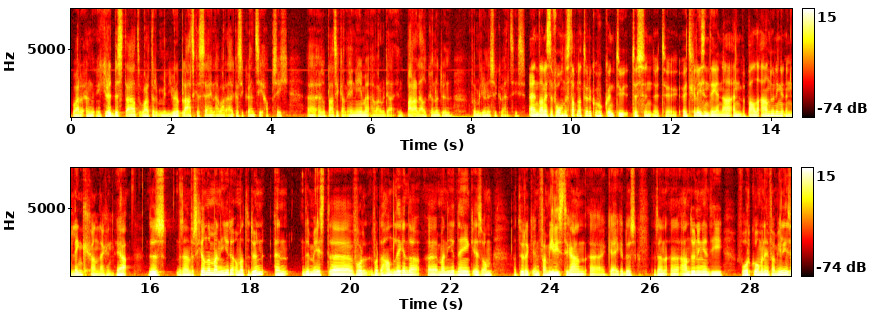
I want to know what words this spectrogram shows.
waar een, een, grid bestaat, waar er miljoenen plaatsjes zijn en waar elke sequentie op zich uh, een plaatsje kan innemen en waar we dat in parallel kunnen doen voor miljoenen sequenties. En dan is de volgende stap natuurlijk, hoe kunt u tussen het uitgelezen DNA en bepaalde aandoeningen een link gaan leggen? Ja, dus er zijn verschillende manieren om dat te doen en de meest uh, voor, voor de hand liggende uh, manier, denk ik, is om natuurlijk in families te gaan uh, kijken. Dus er zijn aandoeningen die voorkomen in families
